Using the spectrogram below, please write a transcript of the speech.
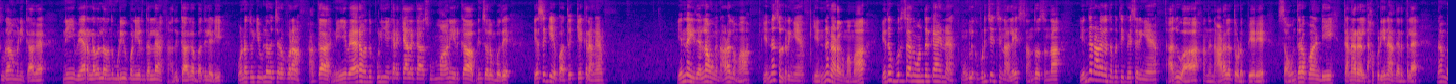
சுடாமணிக்காக நீ வேறு லெவலில் வந்து முடிவு பண்ணியிருந்தல்ல. அதுக்காக பதிலடி உன்னை தூக்கி உள்ளே வச்சிட போகிறான் அக்கா நீ வேற வந்து புளியை கிடைக்காதக்கா சும்மானு இருக்கா அப்படின்னு சொல்லும்போது எசக்கியை பார்த்து கேட்குறாங்க என்ன இதெல்லாம் உங்கள் நாடகமா? என்ன சொல்கிறீங்க என்ன நாடகமாமா ஏதோ புதுசாக எதுவும் வந்திருக்கா என்ன? உங்களுக்கு பிடிச்சிருச்சுனாலே சந்தோஷம்தான். எந்த நாடகத்தை பற்றி பேசுகிறீங்க அதுவா? அந்த நாடகத்தோட பேர் சவுந்தரபாண்டி திணறல் அப்படின்னு அந்த இடத்துல நம்ம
